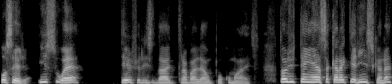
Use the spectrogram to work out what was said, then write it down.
Ou seja, isso é ter felicidade de trabalhar um pouco mais. Então a gente tem essa característica, né?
